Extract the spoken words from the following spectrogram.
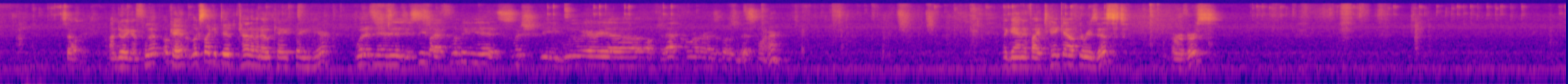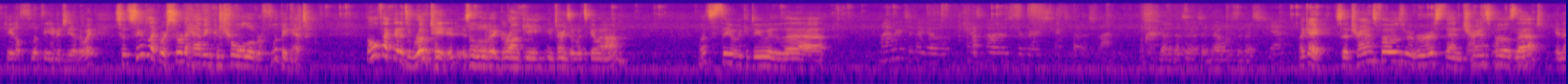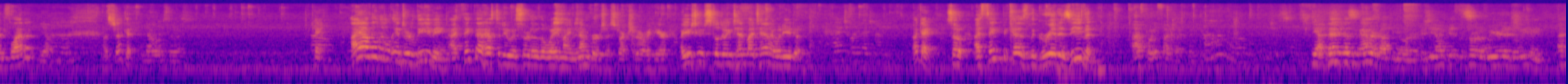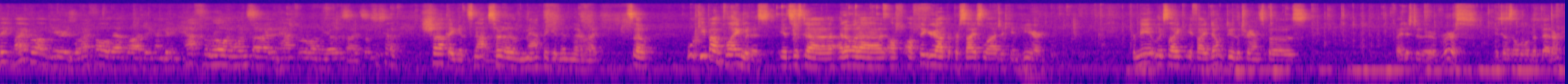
So I'm doing a flip, okay, it looks like it did kind of an okay thing here. What it did is, you see by flipping it, it switched the blue area up to that corner as opposed to this corner. Again, if I take out the resist, or reverse, okay, it'll flip the image the other way. So it seems like we're sort of having control over flipping it. The whole fact that it's rotated is a little bit gronky in terms of what's going on. Let's see what we could do with that. Mine works if I go transpose, reverse, transpose, flat. That, that's what I said, that works the best. Yeah. Okay, so transpose, reverse, then transpose that, and then flat it? Yeah, Uh-huh. Let's check it. that works the best. Okay, Oh. I have a little interleaving. I think that has to do with sort of the way my numbers are structured over here. Are you still doing ten by ten, or what are you doing? I have twenty by twenty. Okay, so I think because the grid is even, I have twenty-five by twenty. Oh, yeah, then it doesn't matter about the order, because you don't get the sort of weird interleaving. I think my problem here is when I follow that logic, I'm getting half the row on one side and half the row on the other side. So it's just kind of chopping, it's not sort of mapping it in there right. So we'll keep on playing with this. It's just, uh, I don't wanna, I'll, I'll figure out the precise logic in here. For me, it looks like if I don't do the transpose, if I just do the reverse, it does a little bit better.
